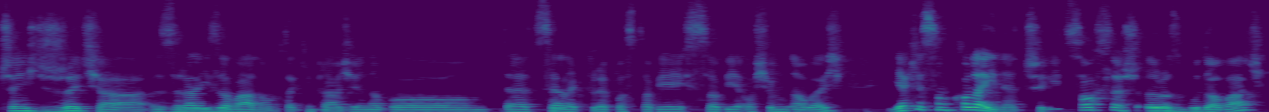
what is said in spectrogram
część życia zrealizowaną w takim razie, no bo te cele, które postawiłeś sobie, osiągnąłeś. Jakie są kolejne? Czyli co chcesz rozbudować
